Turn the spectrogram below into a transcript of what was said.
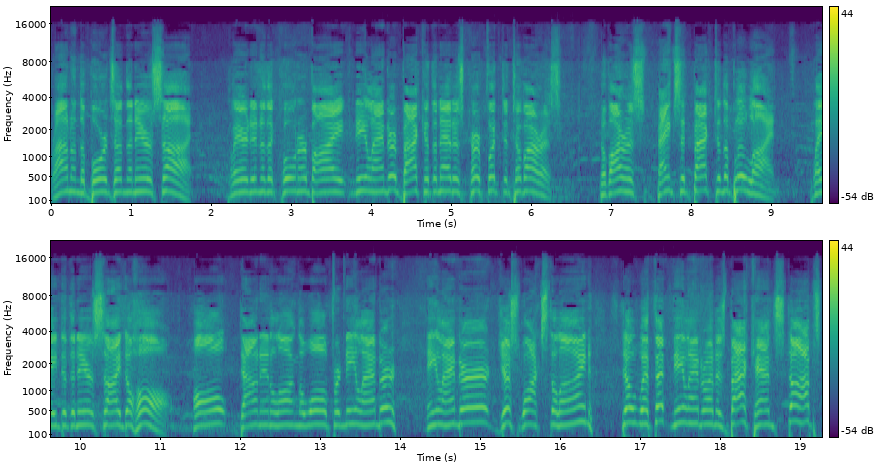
Round on the boards on the near side. Cleared into the corner by Nylander. Back of the net is Kerfoot to Tavares. Tavares banks it back to the blue line. Played to the near side to Holl. Holl down in along the wall for Nylander. Nylander just walks the line. Still with it. Nylander on his backhand stops.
